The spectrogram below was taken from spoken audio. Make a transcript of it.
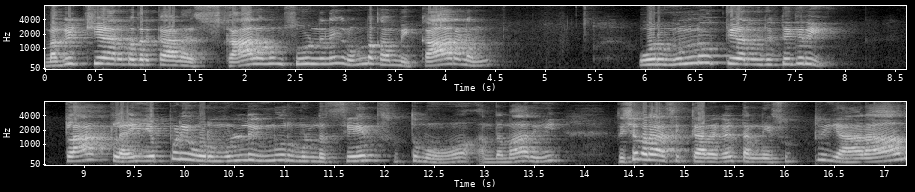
மகிழ்ச்சியாக இருப்பதற்கான காலமும் சூழ்நிலையும் ரொம்ப கம்மி. காரணம் ஒரு முந்நூற்றி அறுபது டிகிரி கிளாக்ல எப்படி ஒரு முள் இன்னொரு முள்ளை சேர்ந்து சுற்றுமோ அந்த மாதிரி ரிஷபராசிக்காரர்கள் தன்னை சுற்றி யாராவது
